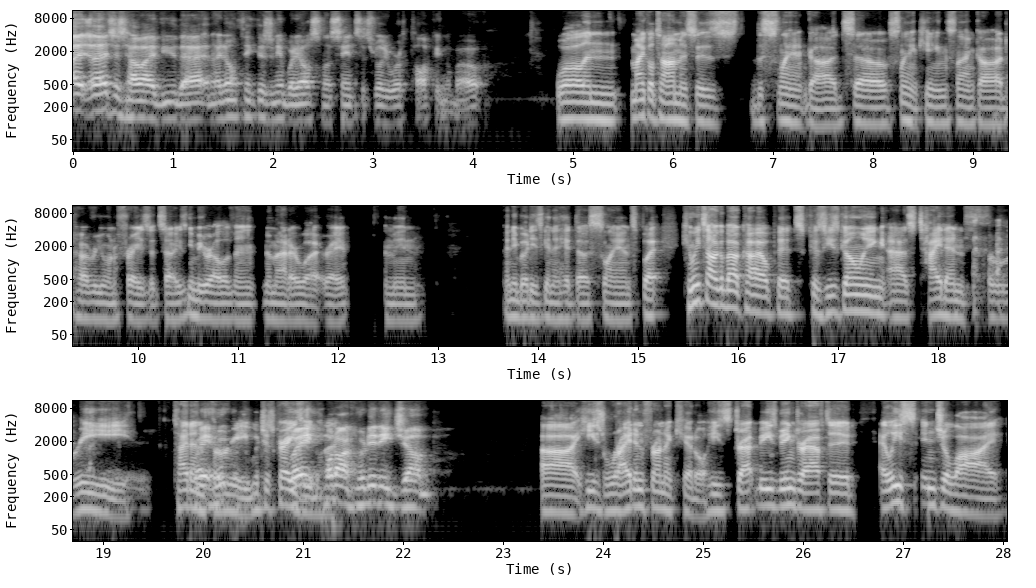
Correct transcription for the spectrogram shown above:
I, that's just how I view that, and I don't think there's anybody else on the Saints that's really worth talking about. Well, and Michael Thomas is the slant god, so slant king, slant god, however you want to phrase it. So he's gonna be relevant no matter what, right? I mean, anybody's going to hit those slants. But can we talk about Kyle Pitts because he's going as tight end three, tight end wait, three, who, which is crazy. Wait, hold on. Who did he jump? Uh, he's right in front of Kittle. He's dra- he's being drafted at least in July.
